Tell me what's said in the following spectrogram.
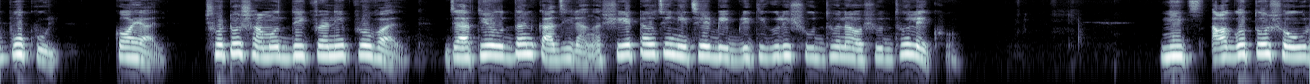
উপকূল, কয়াল, ছোট সামুদ্রিক প্রাণী প্রবাল। জাতীয় উদ্যান কাজিরাঙা। সেটা হচ্ছে নিচের বিবৃতিগুলি, শুদ্ধ না অশুদ্ধ লেখো। নিচ আগত সৌর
